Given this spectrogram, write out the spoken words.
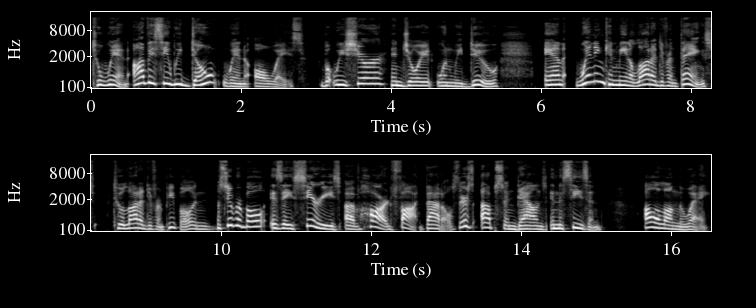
to win. Obviously, we don't win always, but we sure enjoy it when we do. And winning can mean a lot of different things to a lot of different people. And the Super Bowl is a series of hard fought battles. There's ups and downs in the season all along the way.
